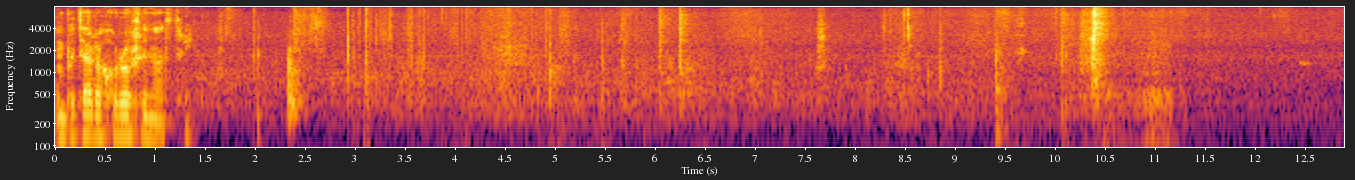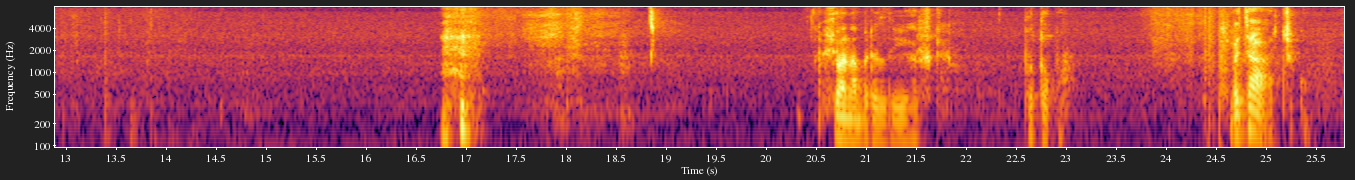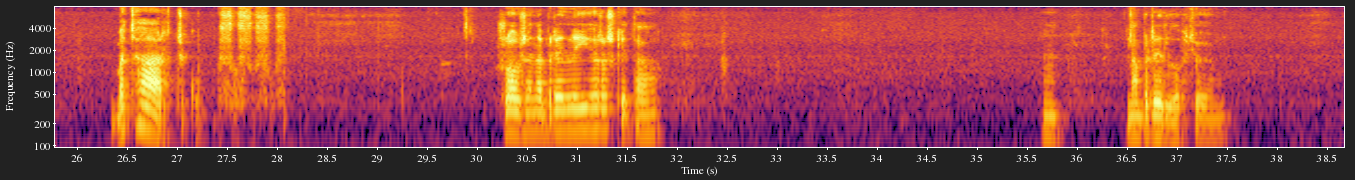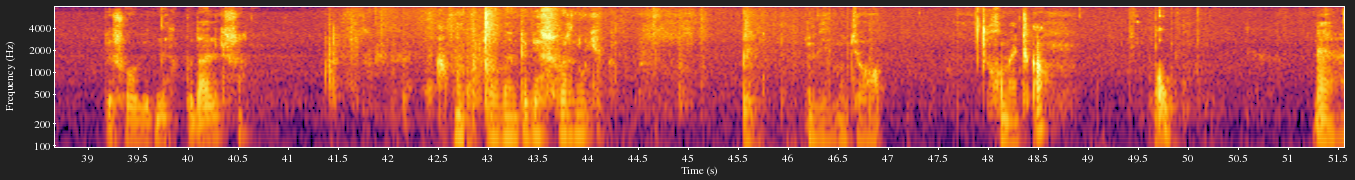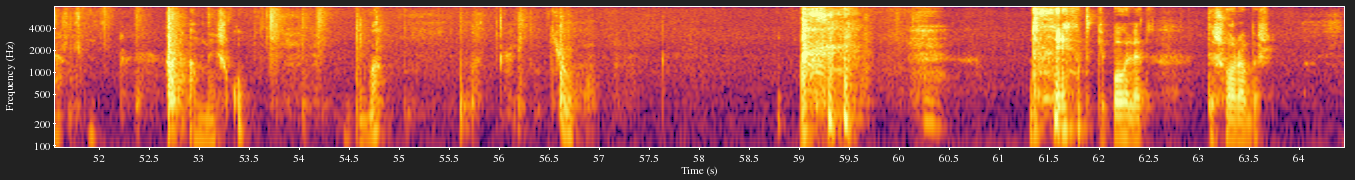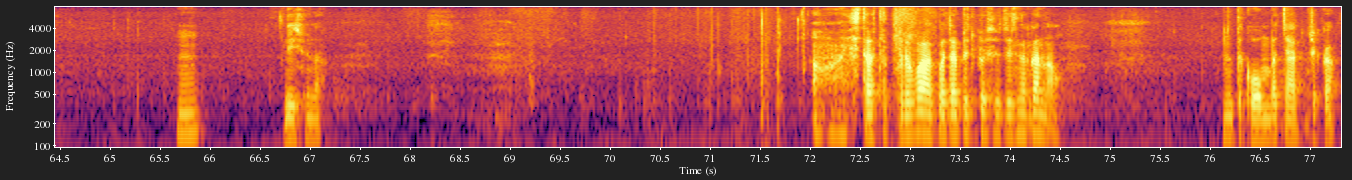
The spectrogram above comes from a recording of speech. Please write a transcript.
У Петера хороший настрій. Все, набрали іграшки. Потопав. Батярчику. Батярчику. Кс-кс-кс. Що, вже набрали іграшки, та? Набридло все йому. Пішов від них подальше. А ну попробуємо тобі швирнути. Візьмемо цього хомечка. Не. А мишку. Такий погляд. Ти що робиш? Іди сюди. Ой, ставте впливайку та підписуйтесь на канал. На такого батярчика.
